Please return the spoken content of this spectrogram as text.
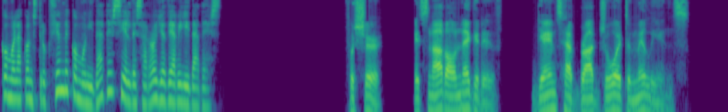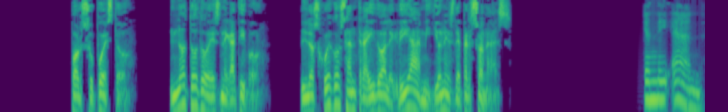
como la construcción de comunidades y el desarrollo de habilidades. For sure. It's not all negative. Games have brought joy to millions. Por supuesto. No todo es negativo. Los juegos han traído alegría a millones de personas. In the end,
